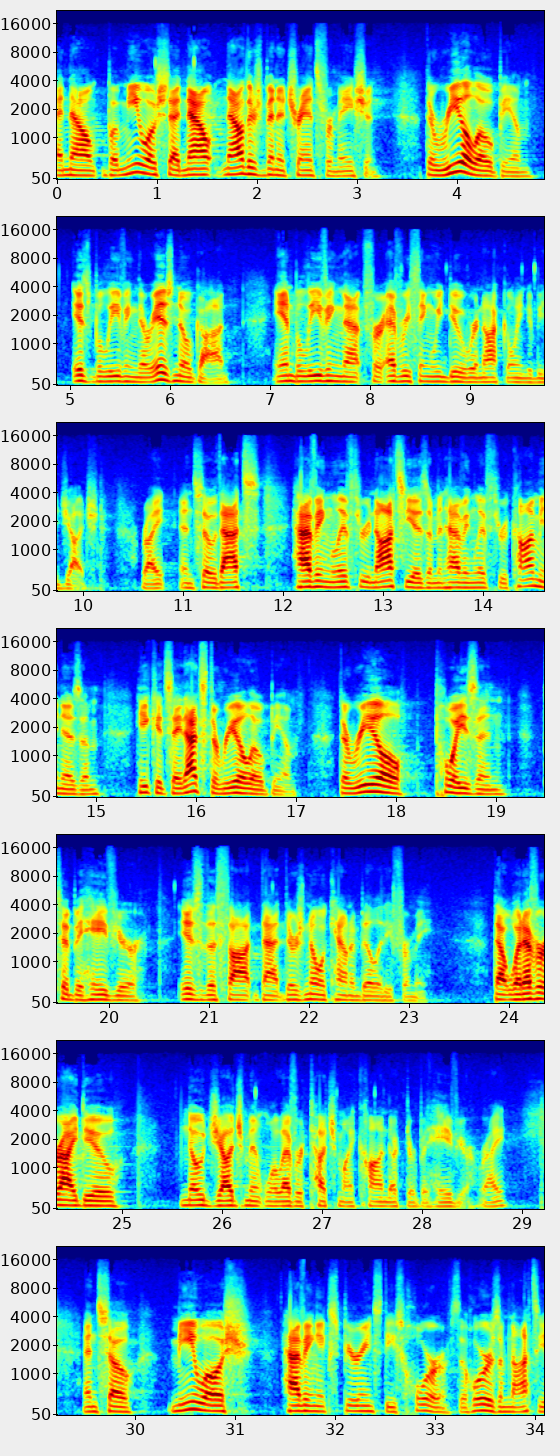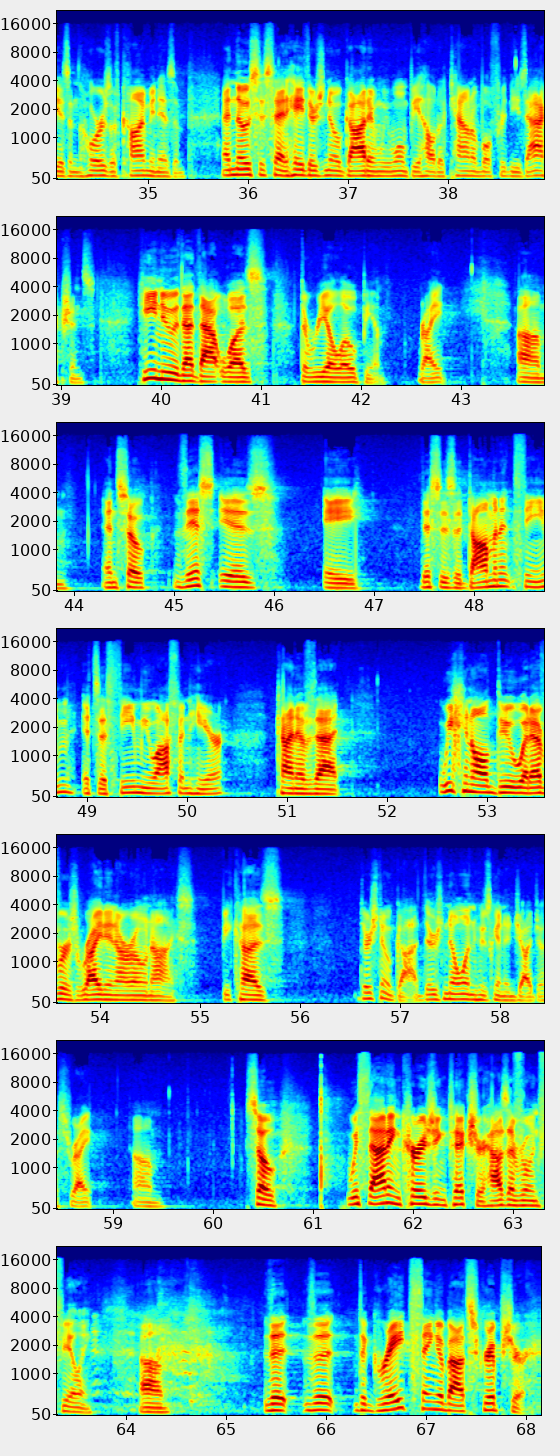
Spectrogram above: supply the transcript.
And now, but Miłosz said, now, now there's been a transformation. The real opium is believing there is no God and believing that for everything we do, we're not going to be judged, right? And so that's having lived through Nazism and having lived through communism, he could say that's the real opium. The real poison to behavior is the thought that there's no accountability for me. that whatever I do, no judgment will ever touch my conduct or behavior, right? And so, Miłosz, having experienced these horrors, the horrors of Nazism, the horrors of communism, and those who said, hey, there's no God and we won't be held accountable for these actions, he knew that that was the real opium, right? Um, and so, this is a this is a dominant theme. It's a theme you often hear, kind of that we can all do whatever's right in our own eyes because there's no God. There's no one who's going to judge us, right? Um, so, with that encouraging picture, how's everyone feeling? Um, the, the, the great thing about Scripture,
